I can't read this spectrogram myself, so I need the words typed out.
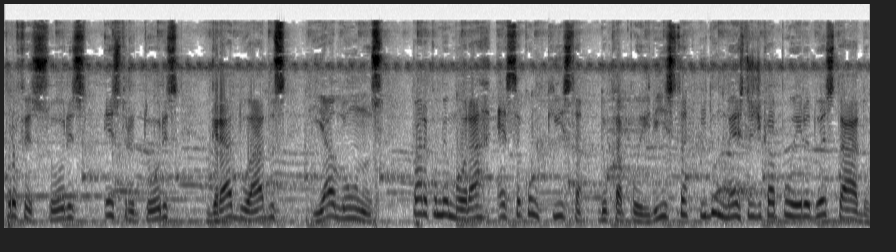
professores, instrutores, graduados e alunos para comemorar essa conquista do capoeirista e do mestre de capoeira do estado,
